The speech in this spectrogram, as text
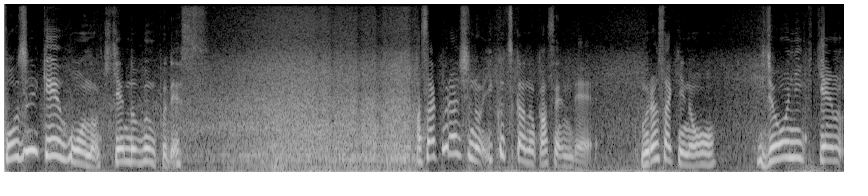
洪水警報の危険度分布です。朝倉市のいくつかの河川で紫の非常に危険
